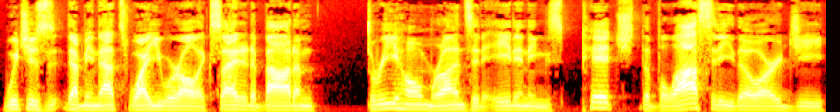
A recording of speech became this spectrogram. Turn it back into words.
which is, I mean, that's why you were all excited about him three home runs in eight innings pitched. The velocity, though, RG,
